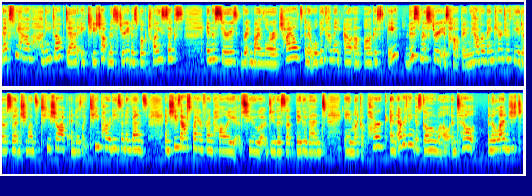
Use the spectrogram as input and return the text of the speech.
Next we have Honey Drop Dead, a tea shop mystery. It is book 26 in the series written by Laura Childs and it will be coming out on August 8th. This mystery is hopping. We have our main character Theodosia and she runs a tea shop and does like tea parties and events and she's asked by her friend Holly to do this a big event in like a park and everything is going well until an alleged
